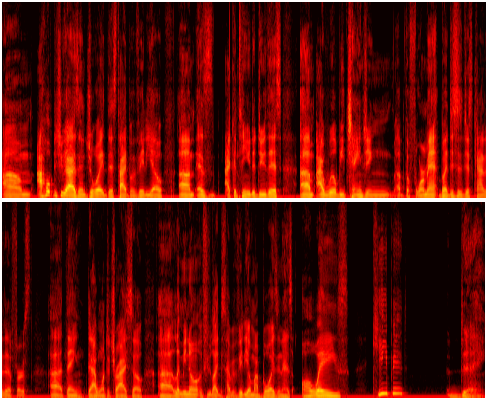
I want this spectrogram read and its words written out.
Um, I hope that you guys enjoyed this type of video. Um, as I continue to do this, um, I will be changing up the format, but this is just kind of the first uh, thing that I want to try. So uh, let me know if you like this type of video, my boys. And as always, keep it dang.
